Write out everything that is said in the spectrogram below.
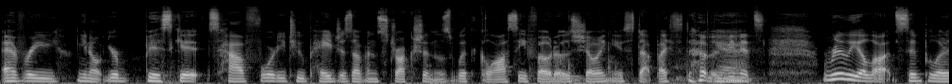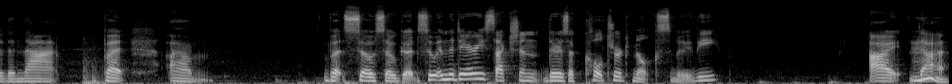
every you know your biscuits have 42 pages of instructions with glossy photos showing you step by step i mean it's really a lot simpler than that but um, but so so good. So in the dairy section, there's a cultured milk smoothie. I that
